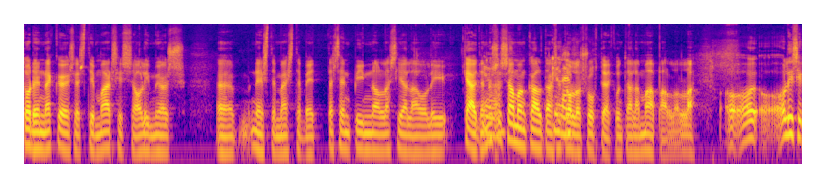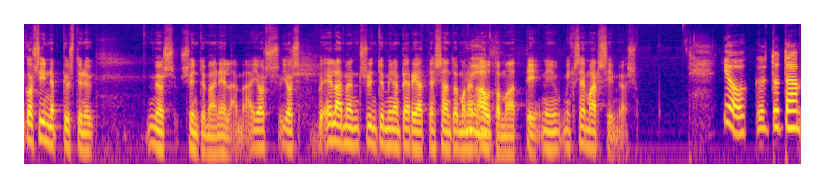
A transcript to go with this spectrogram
todennäköisesti Marsissa oli myös nestemäistä vettä sen pinnalla. Siellä oli käytännössä Joo. samankaltaiset Kyllä. olosuhteet kuin täällä maapallolla. O- olisiko sinne pystynyt myös syntymään elämää? Jos, jos elämän syntyminen periaatteessa on tuommoinen niin. automaatti, niin miksei Marsi myös? Joo, kyllä tota,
